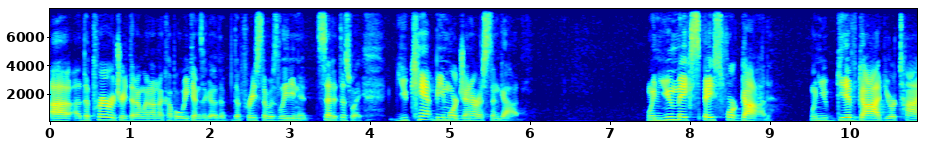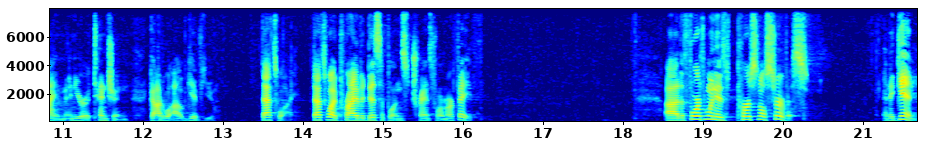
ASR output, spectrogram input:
uh, the prayer retreat that I went on a couple weekends ago, the, the priest that was leading it said it this way You can't be more generous than God. When you make space for God, when you give God your time and your attention, God will outgive you. That's why. That's why private disciplines transform our faith. Uh, the fourth one is personal service. And again,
